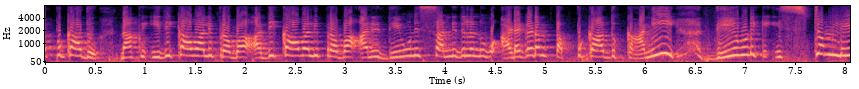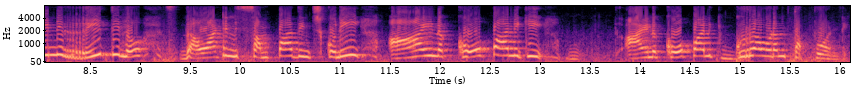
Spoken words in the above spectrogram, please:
తప్పు కాదు. నాకు ఇది కావాలి ప్రభా అది కావాలి ప్రభా అని దేవుని సన్నిధిలో నువ్వు అడగడం తప్పు కాదు. కానీ దేవుడికి ఇష్టం లేని రీతిలో వాటిని సంపాదించుకొని ఆయన కోపానికి ఆయన కోపానికి గురవడం తప్పు అండి.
